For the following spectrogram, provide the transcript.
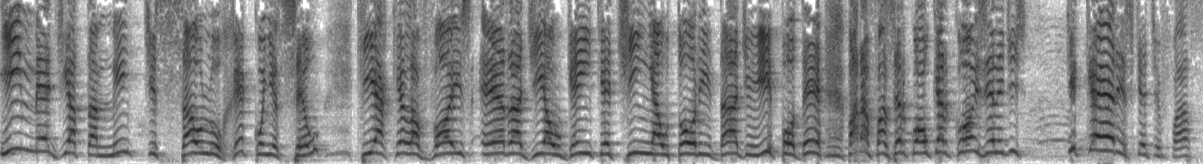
imediatamente Saulo reconheceu que aquela voz era de alguém que tinha autoridade e poder para fazer qualquer coisa. E ele diz: Que queres que te faça?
